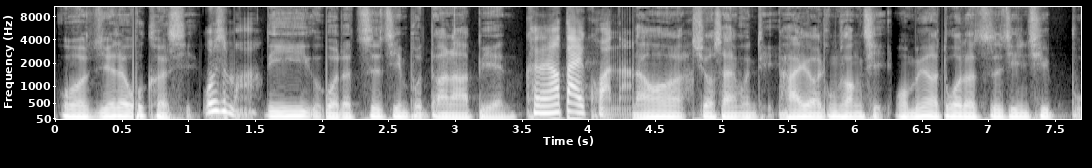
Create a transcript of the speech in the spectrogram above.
我觉得不可行。为什么？第一，我的资金不到那边，可能要贷。款啊，然后修缮问题，还有空窗期，我没有多的资金去补。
